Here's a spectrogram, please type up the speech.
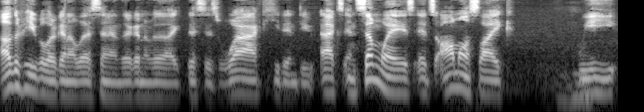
Other people are going to listen and they're going to be like, this is whack. He didn't do X. In some ways, it's almost like we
